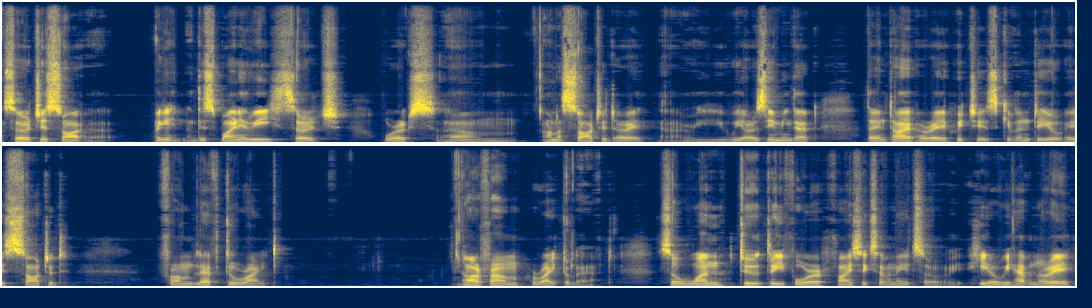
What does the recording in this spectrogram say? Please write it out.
search is, uh, again, this binary search works um, on a sorted array. Uh, we, we are assuming that the entire array which is given to you is sorted from left to right or from right to left. So 1, 2, 3, 4, 5, 6, 7, 8. So here we have an array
